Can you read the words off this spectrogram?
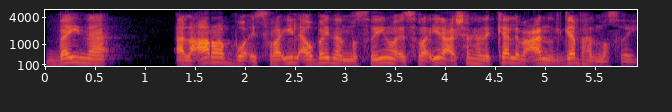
بين العرب وإسرائيل أو بين المصريين وإسرائيل عشان هنتكلم عن الجبهة المصرية.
